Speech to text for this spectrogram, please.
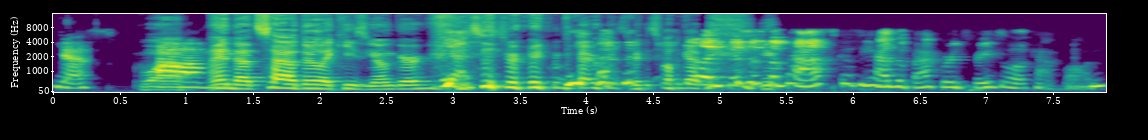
yes Wow, Um, and that's how they're like he's younger. Yes. he's wearing a backwards baseball cap. like this is the past because he has a backwards baseball cap on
